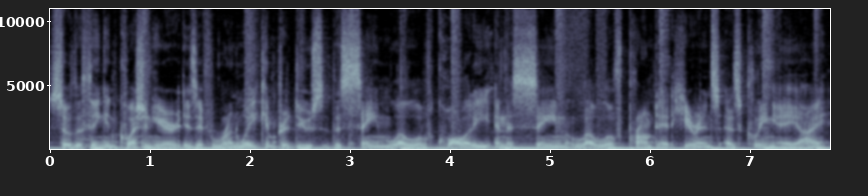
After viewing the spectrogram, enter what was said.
So the thing in question here is if Runway can produce the same level of quality and the same level of prompt adherence as Kling AI,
